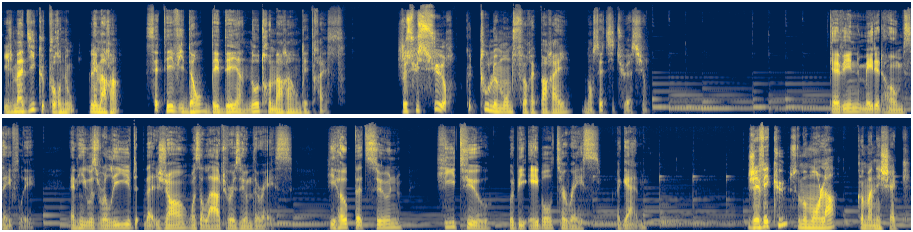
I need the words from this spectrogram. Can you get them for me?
Il m'a dit que pour nous, les marins, c'est évident d'aider un autre marin en détresse. Je suis sûr que tout le monde ferait pareil dans cette situation. Kevin made it home safely, and he was relieved that Jean was allowed to resume the race. He hoped that soon he too would be able to race again. J'ai vécu ce moment-là comme un échec,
